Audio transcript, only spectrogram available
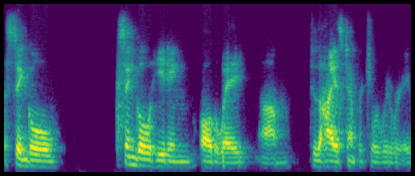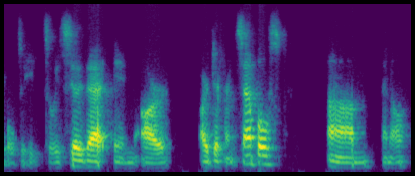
a single single heating all the way um, to the highest temperature we were able to heat. So we see that in our our different samples. Um, and I'll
